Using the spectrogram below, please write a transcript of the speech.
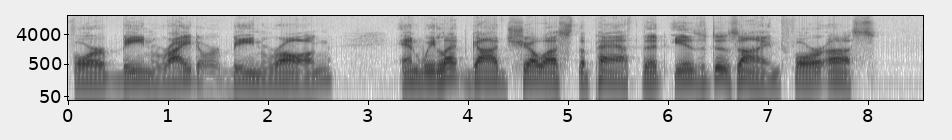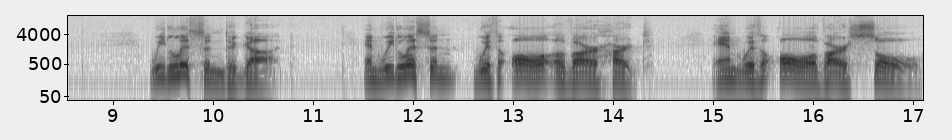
for being right or being wrong, and we let God show us the path that is designed for us. We listen to God and we listen with all of our heart and with all of our soul.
